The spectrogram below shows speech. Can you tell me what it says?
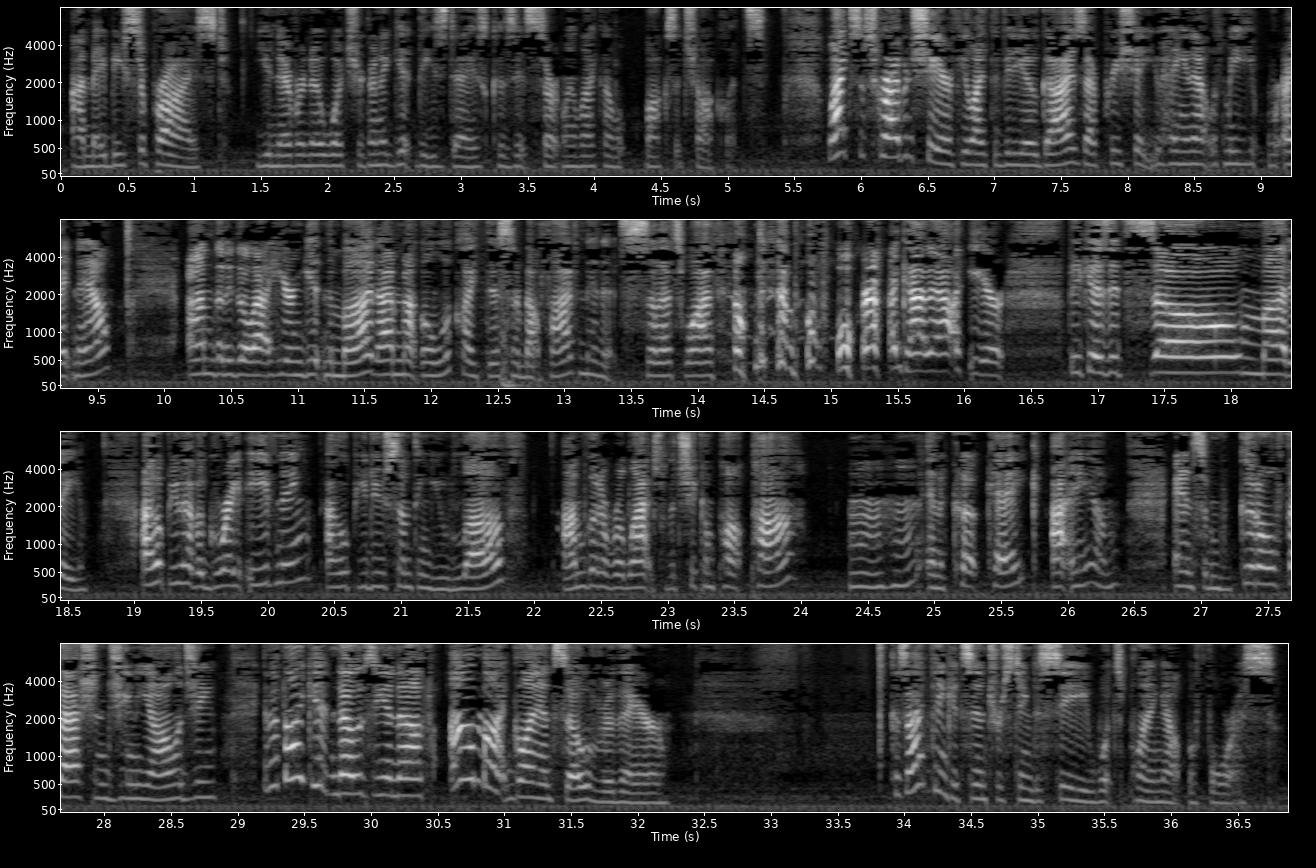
I may be surprised. You never know what you're going to get these days because it's certainly like a box of chocolates. Like, subscribe, and share if you like the video, guys. I appreciate you hanging out with me right now. I'm going to go out here and get in the mud. I'm not going to look like this in about five minutes. So that's why I filmed it before I got out here because it's so muddy. I hope you have a great evening. I hope you do something you love. I'm going to relax with a chicken pot pie. Mm-hmm. And a cupcake. I am. And some good old-fashioned genealogy. And if I get nosy enough, I might glance over there. Because I think it's interesting to see what's playing out before us.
